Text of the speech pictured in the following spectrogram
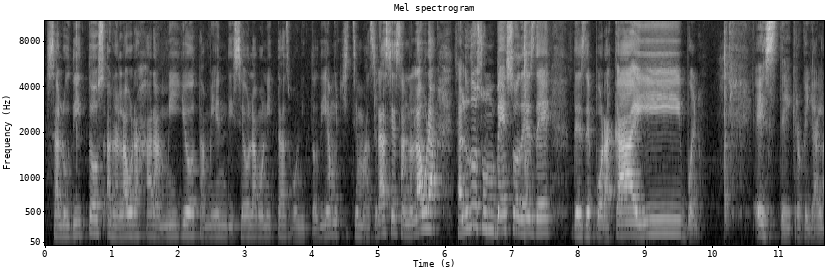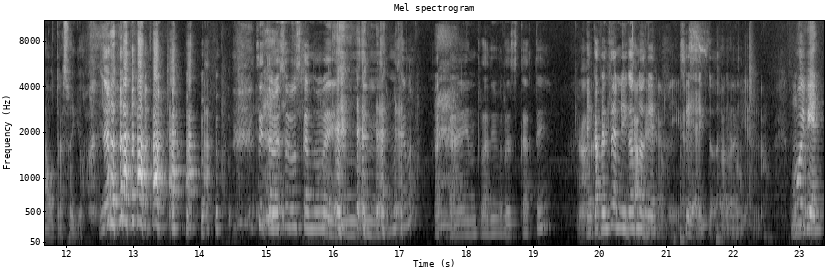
Saluditos. Ana Laura Jaramillo también dice hola bonitas, bonito día. Muchísimas gracias, Ana Laura. Saludos, un beso desde, desde por acá y bueno. Este, creo que ya la otra soy yo. Sí, también estoy buscándome en, en- ¿cómo se llama? Acá en Radio Rescate. En Café Entre En Amigas más Café bien. Entre Amigas, Sí, ahí todavía, no. no. Muy bien.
